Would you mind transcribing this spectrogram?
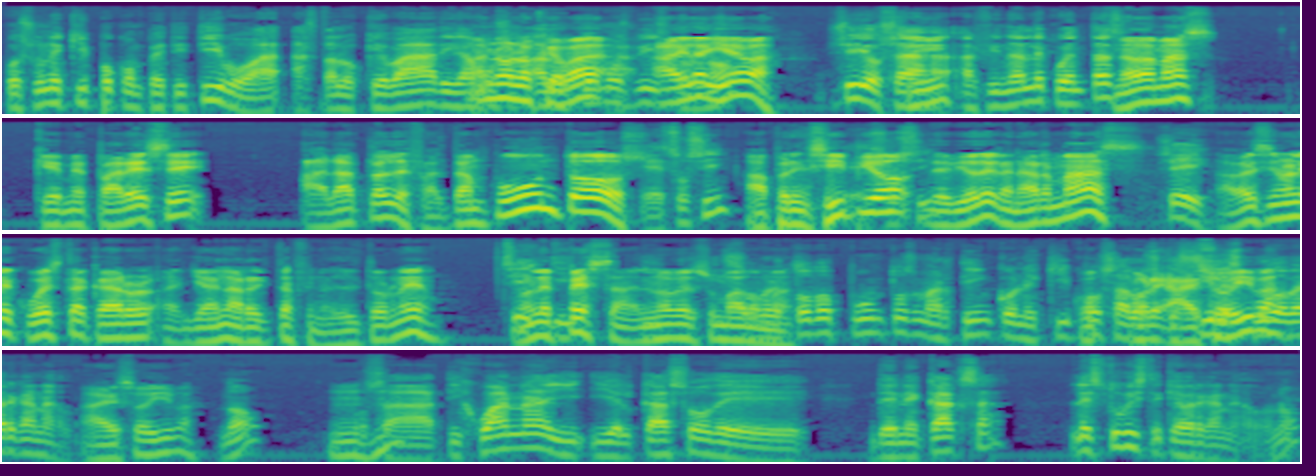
pues un equipo competitivo, a- hasta lo que va, digamos, Ah, no, lo a que va, hemos visto, ahí la ¿no? lleva. Sí, o sea, Sí. al final de cuentas, Nada más que me parece al Atlas le faltan puntos. eso sí, A principio sí. debió de ganar más. Sí. A ver si no le cuesta caro ya en la recta final del torneo. Sí, no le y- pesa el no haber y sumado sobre más. todo puntos, Martín, con equipos a los que sí les iba. pudo haber ganado, A eso iba. ¿no? O sea, Tijuana y, el caso de, de Necaxa, les tuviste que haber ganado, ¿no?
